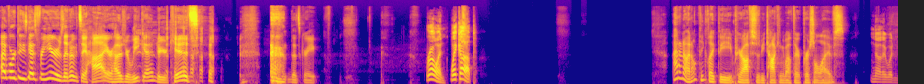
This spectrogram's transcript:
I've worked with these guys for years. They don't even say hi or how's your weekend or your kids. that's great. Rowan, wake up. I don't know. I don't think like the imperial officers would be talking about their personal lives. No, they wouldn't.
